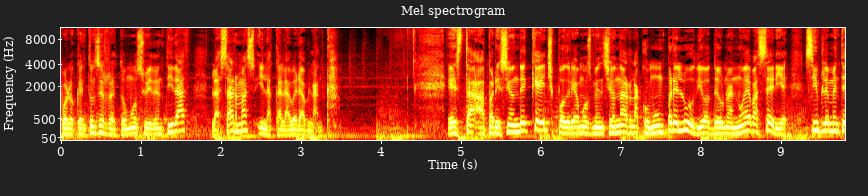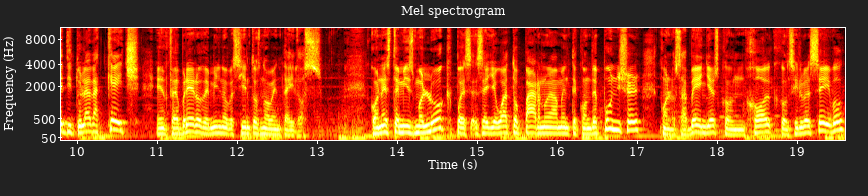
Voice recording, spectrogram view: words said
por lo que entonces retomó su identidad, las armas y la calavera blanca. Esta aparición de Cage podríamos mencionarla como un preludio de una nueva serie simplemente titulada Cage en febrero de 1992. Con este mismo look, pues se llegó a topar nuevamente con The Punisher, con los Avengers, con Hulk, con Silver Sable.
